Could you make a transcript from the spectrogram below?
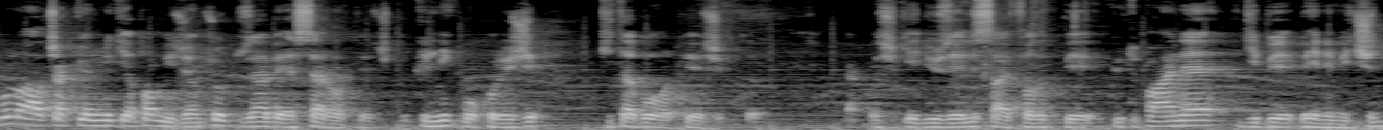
bunu alçak gönüllülük yapamayacağım çok güzel bir eser ortaya çıktı. Klinik Bokoloji kitabı ortaya çıktı. Yaklaşık 750 sayfalık bir kütüphane gibi benim için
